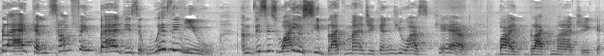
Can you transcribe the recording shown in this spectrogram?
black and something bad is within you. And this is why you see black magic and you are scared by black magic.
